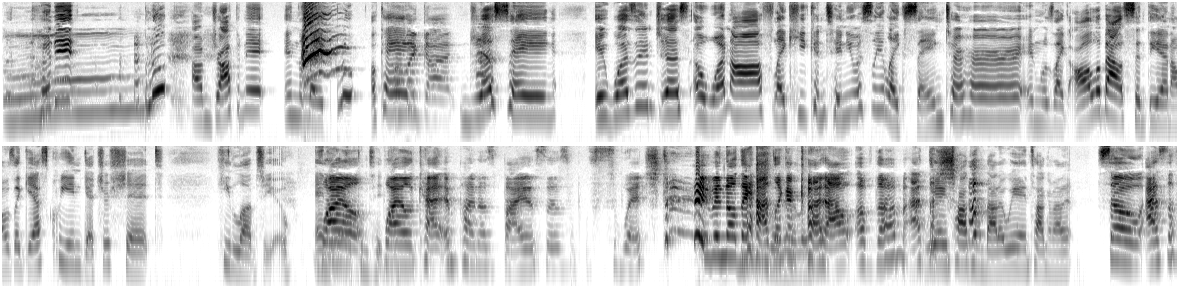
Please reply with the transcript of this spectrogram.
put it bloop. I'm dropping it in the lake. Bloop. Okay. oh my god. just saying it wasn't just a one-off like he continuously like sang to her and was like all about cynthia and i was like yes queen get your shit he loves you Anyway, while continue. while Kat and Pana's biases switched, even though they had like a cutout of them at the we ain't show. talking about it we ain't talking about it So as the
